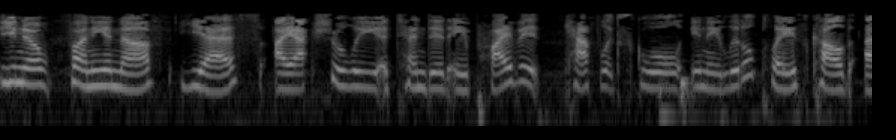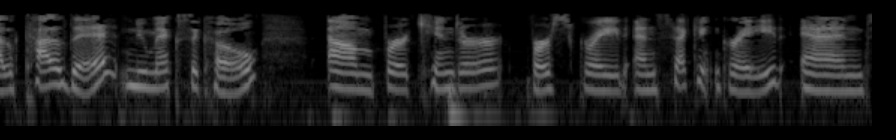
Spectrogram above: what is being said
You know, funny enough, yes, I actually attended a private Catholic school in a little place called Alcalde, New Mexico, um, for kinder, first grade, and second grade. And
